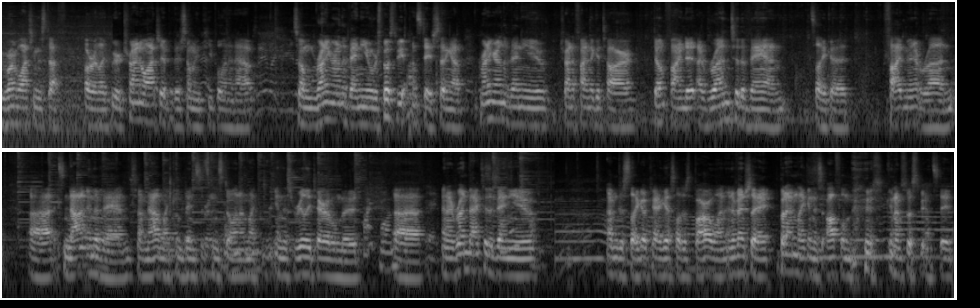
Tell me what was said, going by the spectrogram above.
we weren't watching the stuff, or like we were trying to watch it, but there's so many people in and out. So I'm running around the venue. We're supposed to be on stage setting up. I'm running around the venue trying to find the guitar. Don't find it. I run to the van. It's like a five minute run. Uh, it's not in the van, so now I'm like convinced it's been stolen. I'm like in this really terrible mood. Uh, and I run back to the venue. I'm just like, okay, I guess I'll just borrow one. And eventually, I, but I'm like in this awful mood, and I'm supposed to be on stage.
